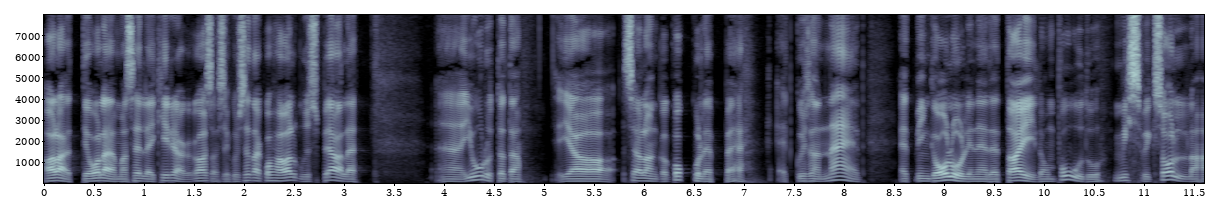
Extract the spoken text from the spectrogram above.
alati olema selle kirjaga kaasas ja kui seda kohe algusest peale äh, juurutada ja seal on ka kokkulepe, et kui sa näed, et mingi oluline detail on puudu, mis võiks olla,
